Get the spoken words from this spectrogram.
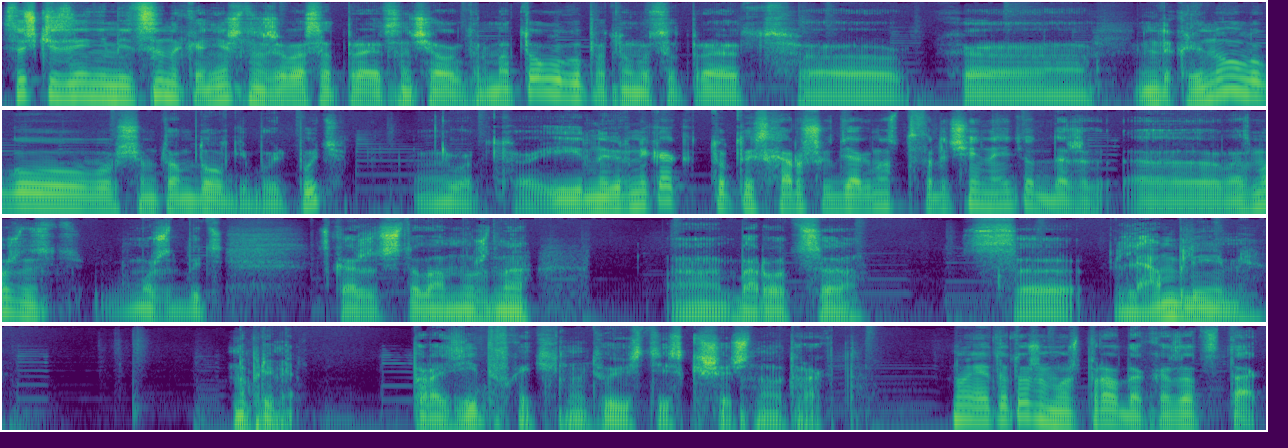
С точки зрения медицины, конечно же, вас отправят сначала к дерматологу, потом вас отправят э, к эндокринологу. В общем, там долгий будет путь. Вот. И наверняка кто-то из хороших диагностов врачей найдет даже э, возможность, может быть, скажет, что вам нужно а, бороться с лямблиями, например, паразитов каких-нибудь вывести из кишечного тракта. Но это тоже может, правда, оказаться так.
